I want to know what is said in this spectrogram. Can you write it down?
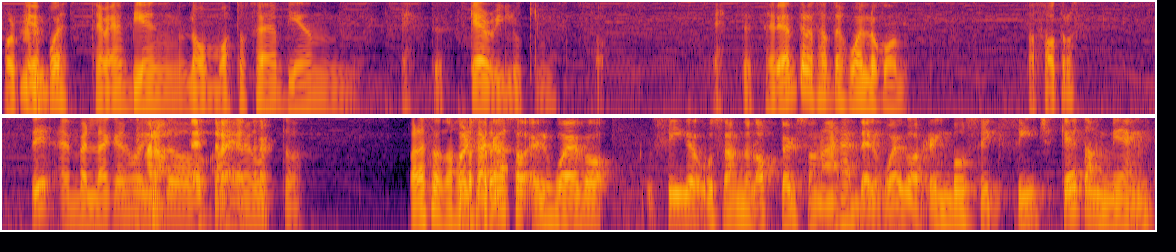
porque pues se ven bien, los monstruos se ven bien este, scary looking. Este, sería interesante jugarlo con nosotros. Sí, en verdad que el jueguito a mí me gustó. Por eso Por si acaso, el juego sigue usando los personajes del juego Rainbow Six Siege, que también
